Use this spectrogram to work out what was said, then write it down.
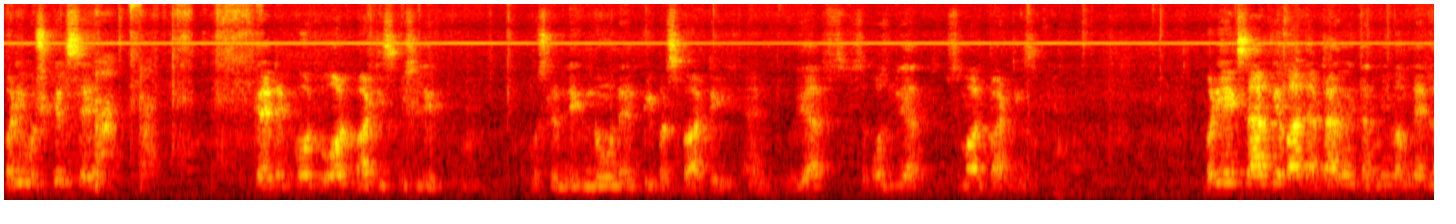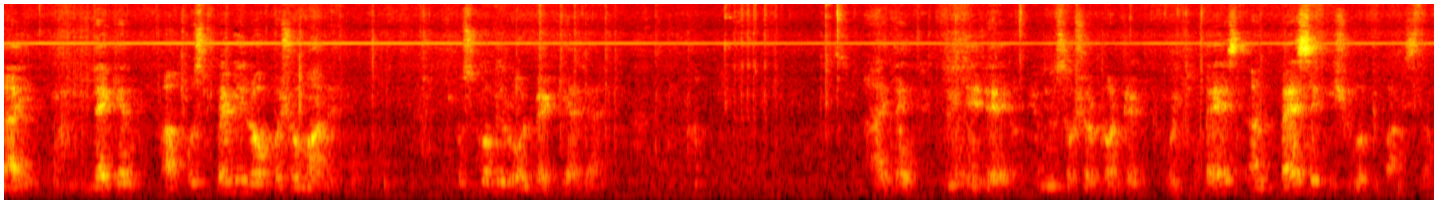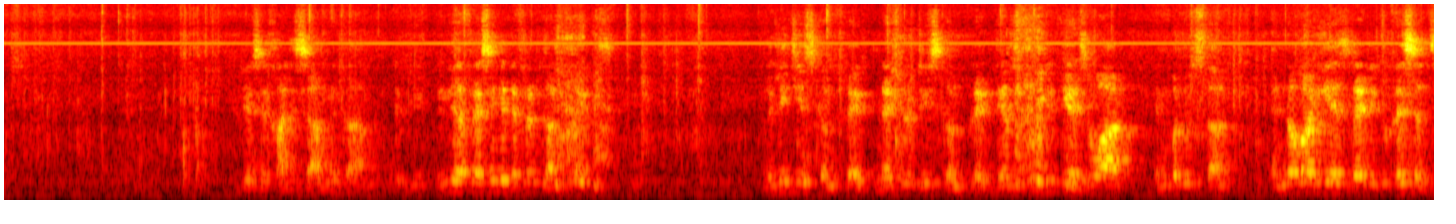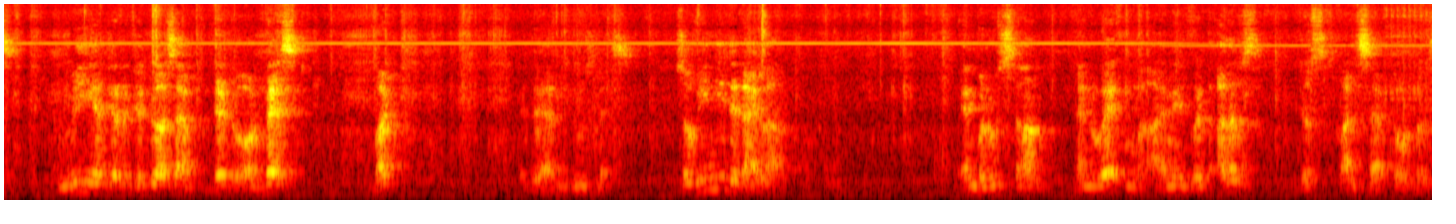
بڑی مشکل سے کریڈٹ کو to all party especially Muslim League Noon and Peoples Party and we are suppose we are small parties بڑی ایک سال کے بعد اٹھارہویں ترمیم ہم نے لائی۔ لیکن اب اس پہ بھی لوگ پشومان ہیں۔ اس کو بھی رول بیک کیا جائے۔ I think we need a new social contact which based on basic issue of Pakistan جیسے خالد صاحب نے کہا we are facing a different conflict religious conflict, nationalities conflict. There are two decades war in Baluchistan, and nobody is ready to listen. Me and General Jadwas have did our best, but they are useless. So we need a dialogue in Baluchistan and I mean with others, just concept holders.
